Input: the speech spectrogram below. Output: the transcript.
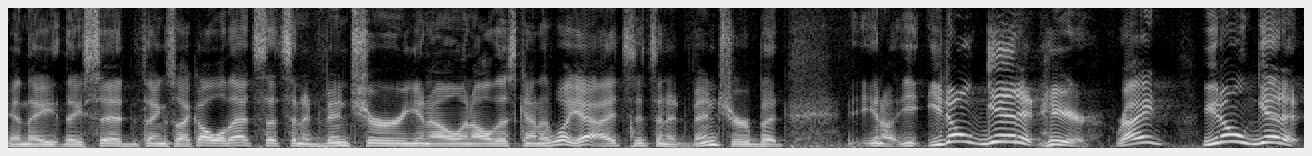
and they, they said things like, oh, well, that's, that's an adventure, you know, and all this kind of, well, yeah, it's, it's an adventure, but you know, you, you don't get it here, right? You don't get it.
